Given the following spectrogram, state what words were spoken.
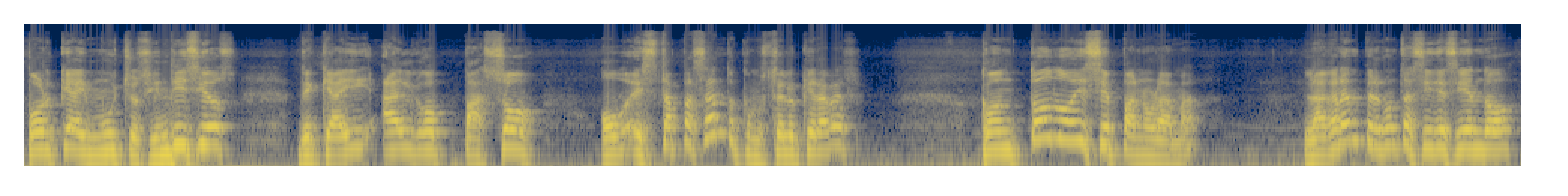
porque hay muchos indicios de que ahí algo pasó o está pasando, como usted lo quiera ver. Con todo ese panorama, la gran pregunta sigue siendo,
